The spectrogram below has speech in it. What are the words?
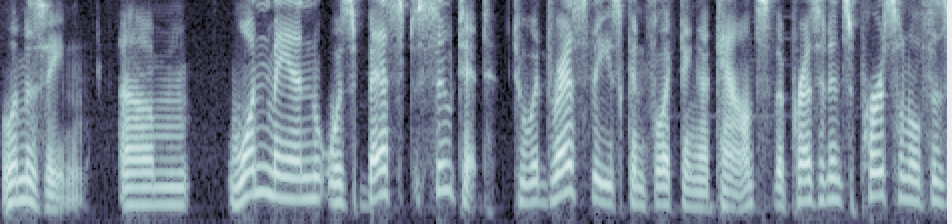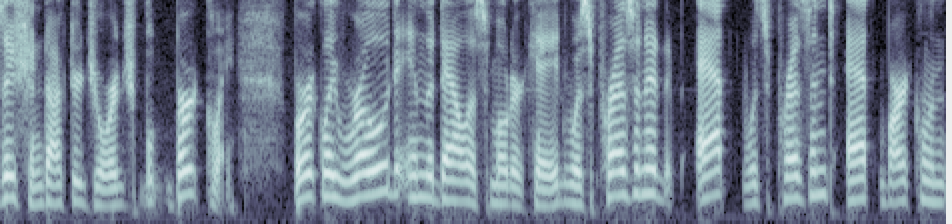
limousine. Um, one man was best suited to address these conflicting accounts, the president's personal physician, Dr. George B- Berkeley. Burkley rode in the Dallas motorcade, was present at was present at Parkland,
